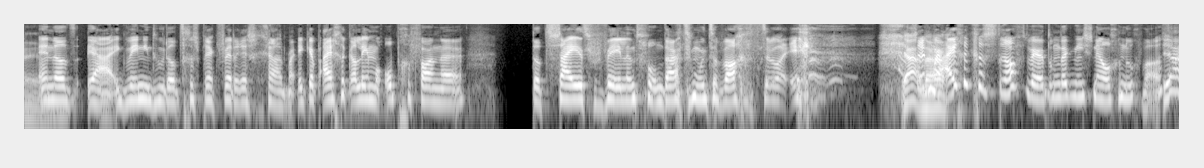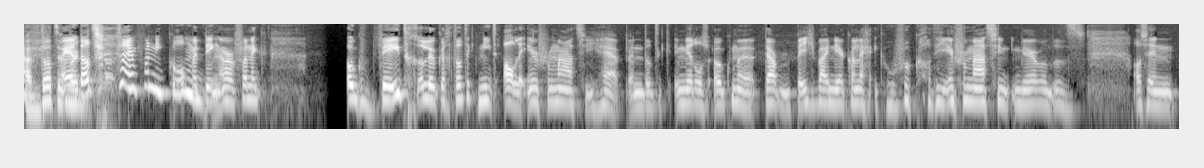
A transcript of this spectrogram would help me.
ja. En dat, ja, ik weet niet hoe dat gesprek verder is gegaan. Maar ik heb eigenlijk alleen maar opgevangen dat zij het vervelend vond daar te moeten wachten. Terwijl ik ja, zeg nou, maar eigenlijk gestraft werd omdat ik niet snel genoeg was. ja, dat, maar ja, maar- dat zijn van die kromme dingen waarvan ik ook weet gelukkig dat ik niet alle informatie heb. En dat ik inmiddels ook me daar een beetje bij neer kan leggen. Ik hoef ook al die informatie niet meer, want het is als in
